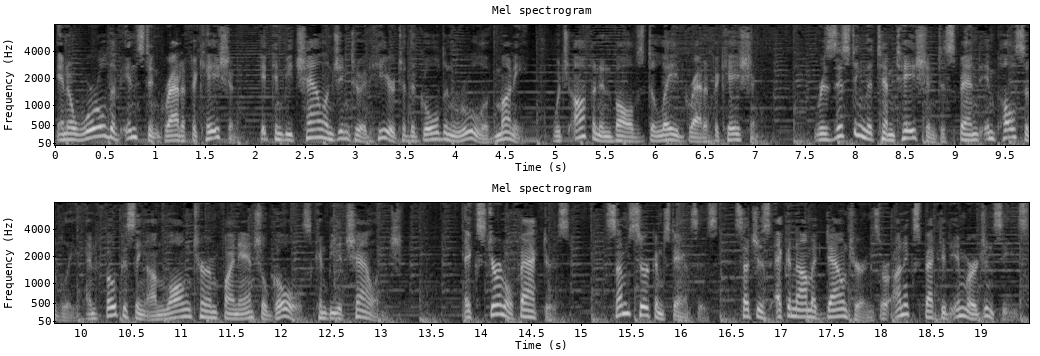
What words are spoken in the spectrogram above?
In a world of instant gratification, it can be challenging to adhere to the golden rule of money, which often involves delayed gratification. Resisting the temptation to spend impulsively and focusing on long-term financial goals can be a challenge. External factors. Some circumstances, such as economic downturns or unexpected emergencies,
